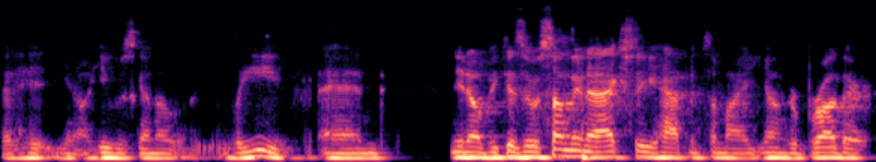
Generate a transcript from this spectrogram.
that he you know he was going to leave. And you know because it was something that actually happened to my younger brother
